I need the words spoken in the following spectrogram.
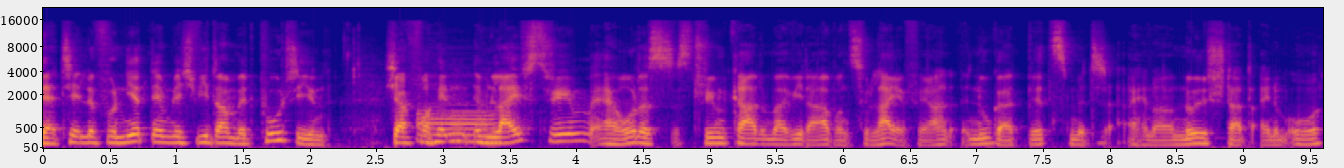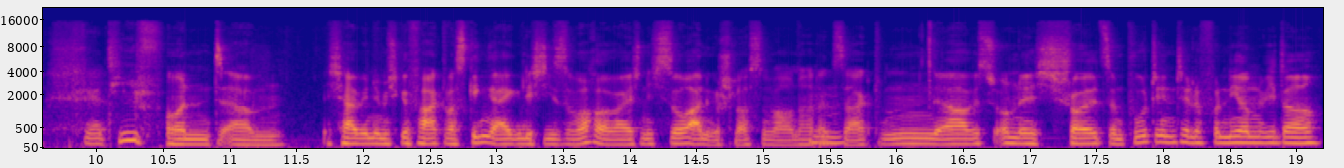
Der telefoniert nämlich wieder mit Putin. Ich habe vorhin Oh. im Livestream, Herr Rodes streamt gerade mal wieder ab und zu live, ja, Nougat-Bits mit einer Null statt einem O. Kreativ. Und ähm, ich habe ihn nämlich gefragt, was ging eigentlich diese Woche, weil ich nicht so angeschlossen war. Und hat er gesagt, "Hm, ja, wisst ihr auch nicht, Scholz und Putin telefonieren wieder.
